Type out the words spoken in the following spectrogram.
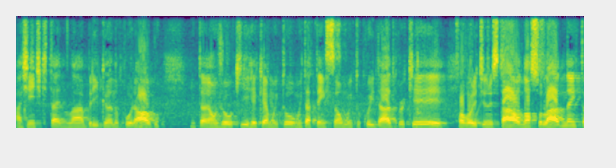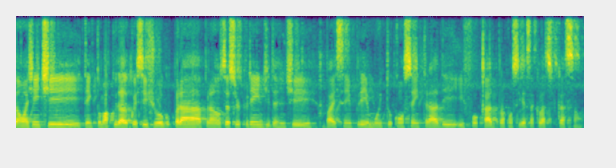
A gente que está indo lá brigando por algo então é um jogo que requer muito, muita atenção, muito cuidado, porque o favoritismo está ao nosso lado, né? Então a gente tem que tomar cuidado com esse jogo para não ser surpreendido. A gente vai sempre muito concentrado e, e focado para conseguir essa classificação.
